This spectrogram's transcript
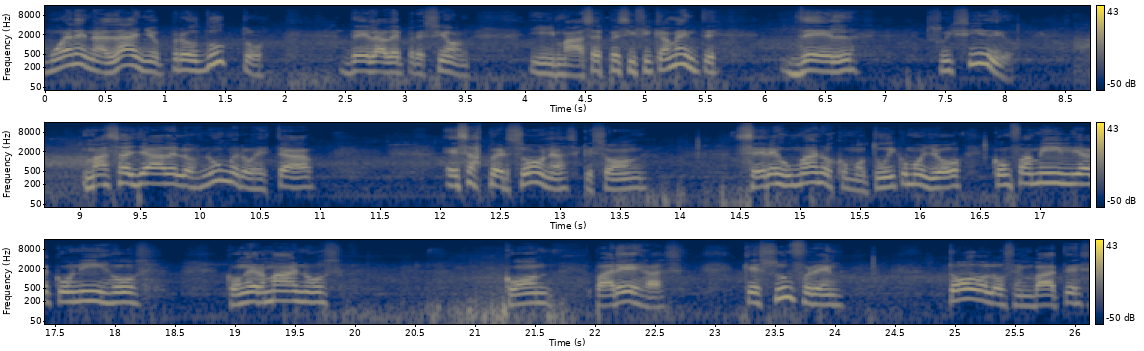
mueren al año producto de la depresión y más específicamente del suicidio. Más allá de los números está esas personas que son seres humanos como tú y como yo, con familia, con hijos, con hermanos, con parejas que sufren todos los embates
